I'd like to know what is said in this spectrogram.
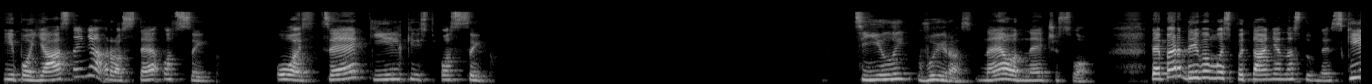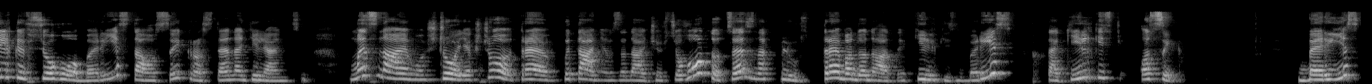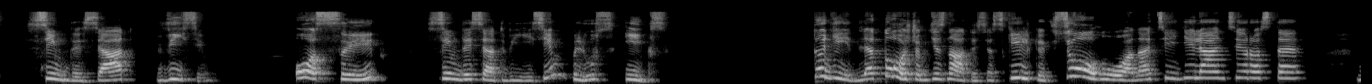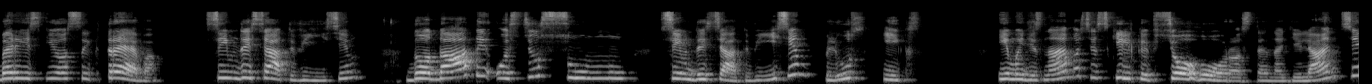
І пояснення росте осик. Ось це кількість осик. Цілий вираз, не одне число. Тепер дивимось питання наступне. Скільки всього беріз та осик росте на ділянці? Ми знаємо, що якщо треба питання в задачі всього, то це знак плюс. Треба додати кількість беріз та кількість осик. Беріз 78. Осик 78 плюс х. Тоді для того, щоб дізнатися, скільки всього на цій ділянці росте беріз і осик, треба 78 додати ось цю суму 78 плюс х. І ми дізнаємося, скільки всього росте на ділянці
